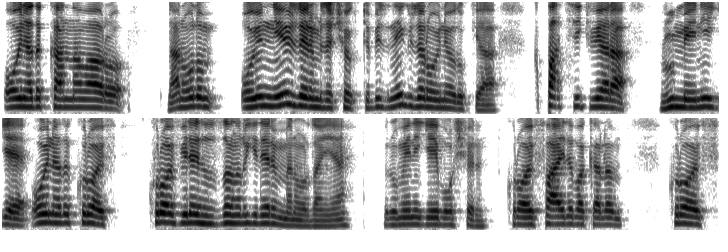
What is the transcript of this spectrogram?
Oynadık Cannavaro. Lan oğlum oyun niye üzerimize çöktü? Biz ne güzel oynuyorduk ya. Patrick Vieira. Rummenigge. Oynadı Cruyff. Cruyff ile hızlanır giderim ben oradan ya. Rumenigge'yi boş verin. Cruyff haydi bakalım. Cruyff.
